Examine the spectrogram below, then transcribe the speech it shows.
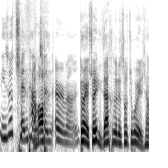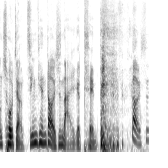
你说全糖乘二吗？对，所以你在喝的时候就会有点像抽奖，今天到底是哪一个甜？到底是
